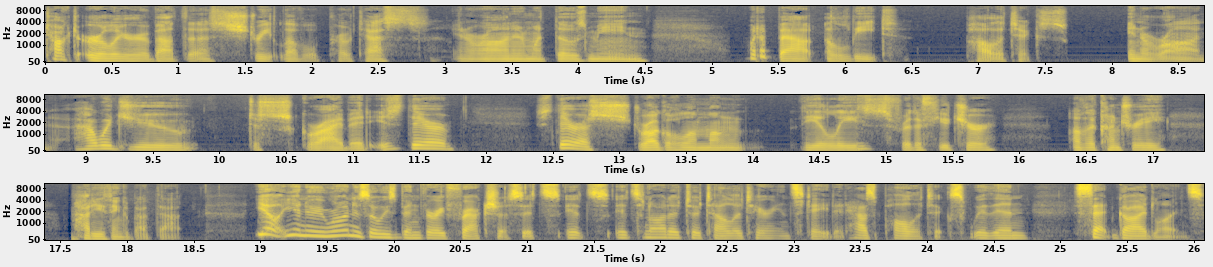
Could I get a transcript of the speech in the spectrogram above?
Talked earlier about the street level protests in Iran and what those mean. What about elite politics in Iran? How would you describe it? Is there is there a struggle among the elites for the future of the country? How do you think about that? Yeah, you know, Iran has always been very fractious. It's it's it's not a totalitarian state. It has politics within set guidelines.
